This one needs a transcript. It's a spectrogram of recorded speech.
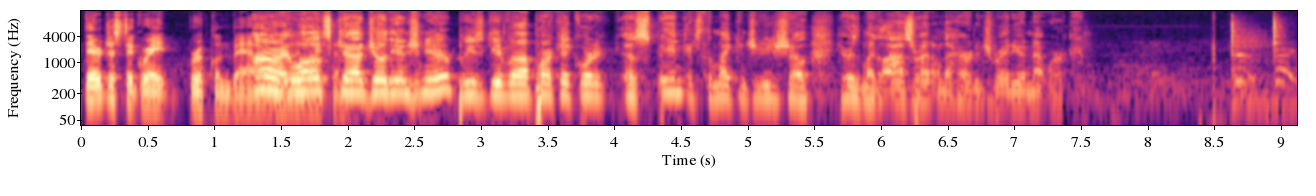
they're just a great Brooklyn band. All right, really well, like let's uh, Joe the engineer. Please give uh, Parquet Court a spin. It's the Mike and Judy show. Here's Michael Azerrad on the Heritage Radio Network. I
